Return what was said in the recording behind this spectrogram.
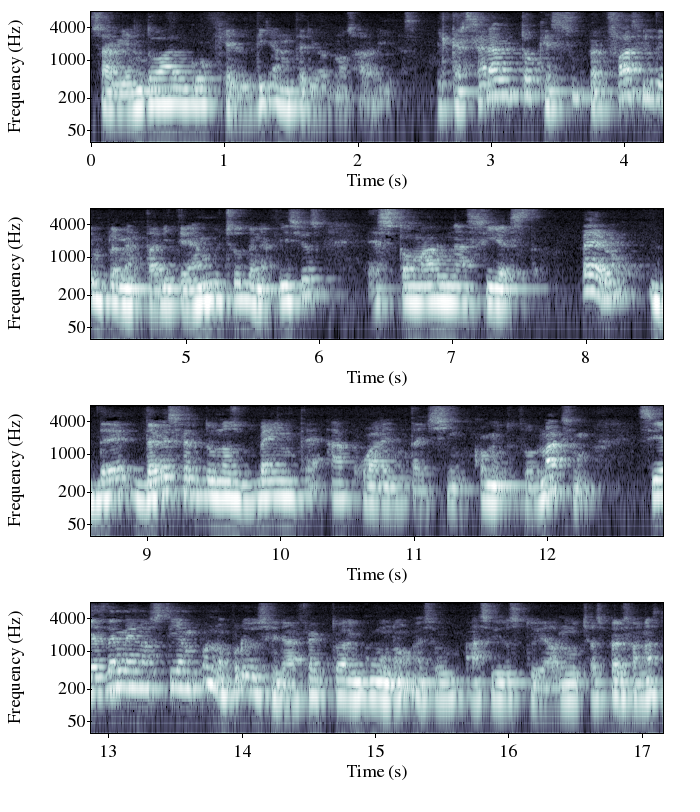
sabiendo algo que el día anterior no sabías. El tercer hábito que es súper fácil de implementar y tiene muchos beneficios es tomar una siesta, pero debe ser de unos 20 a 45 minutos máximo. Si es de menos tiempo no producirá efecto alguno, eso ha sido estudiado en muchas personas,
